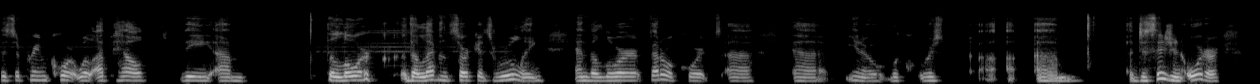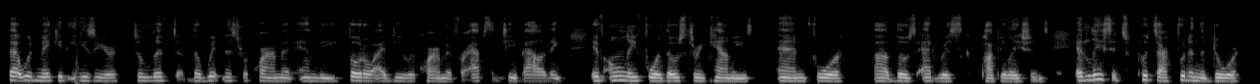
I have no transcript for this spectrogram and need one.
the Supreme Court will upheld the um, the lower the 11th Circuit's ruling and the lower federal court uh, uh, you know, uh, uh, um, a decision order that would make it easier to lift the witness requirement and the photo ID requirement for absentee balloting, if only for those three counties and for uh, those at-risk populations. At least it puts our foot in the door,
